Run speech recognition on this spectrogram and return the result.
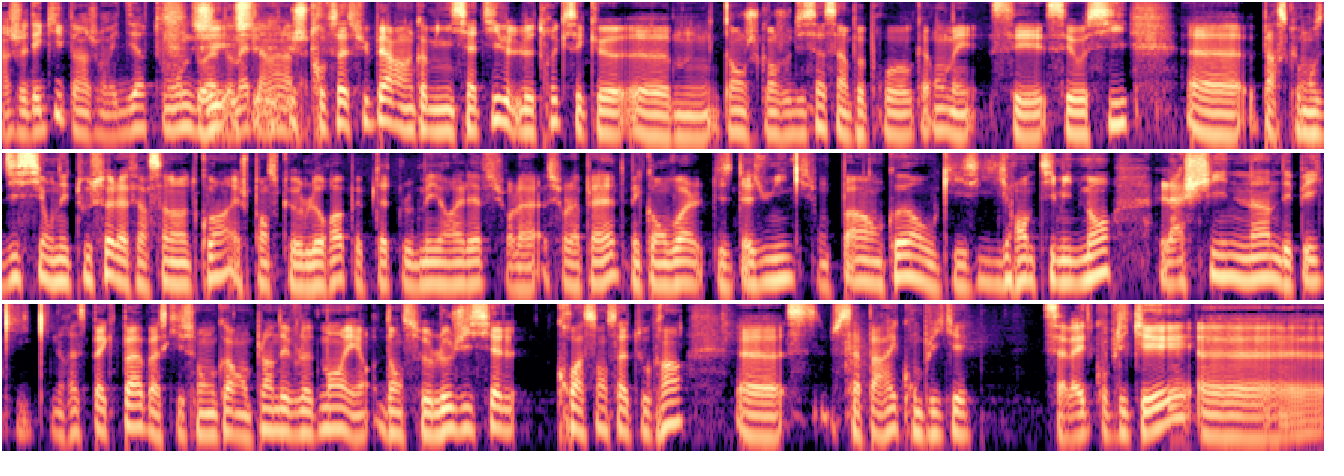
un jeu d'équipe. hein, j'ai envie de dire, tout le monde doit, doit mettre la main à la je trouve ça super hein, comme initiative. Le truc, c'est que euh, quand, je, quand je vous dis ça, c'est un peu provocant, mais c'est aussi euh, parce qu'on se dit si on est tout seul à faire ça dans notre coin, et je pense que l'Europe est peut-être le meilleur élève sur la, sur la planète, mais quand on voit les États-Unis qui sont pas encore ou qui y rentrent timidement, la Chine, l'Inde, des pays qui, qui ne respectent pas parce qu'ils sont encore en plein développement et dans ce logiciel croissance à tout craint, euh, ça paraît compliqué. Ça va être compliqué. Euh,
